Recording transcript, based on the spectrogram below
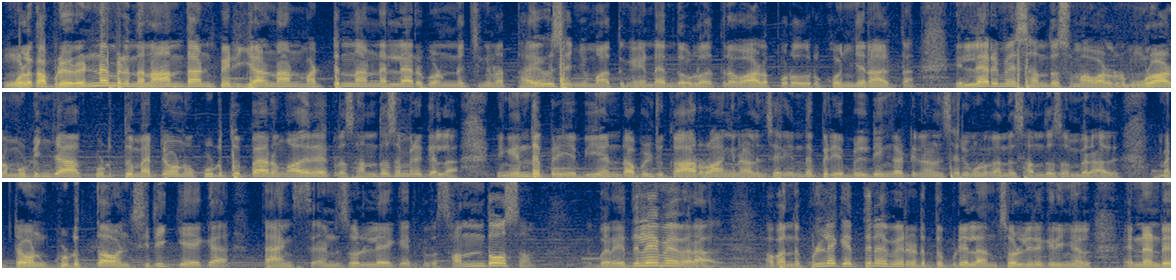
உங்களுக்கு அப்படி ஒரு எண்ணம் இருந்தால் நான் தான் பெரியால் நான் மட்டும்தான் நல்லா இருக்கணும்னு வச்சிங்கன்னா தயவு செஞ்சு மாற்றுங்க ஏன்னா இந்த உலகத்தில் வாழ போகிறது ஒரு கொஞ்ச நாள் தான். எல்லாருமே சந்தோஷமாக வாழணும். உங்களால் முடிஞ்சால் கொடுத்து மற்றவனுக்கு கொடுத்து பாருங்க. அதில் இருக்கிற சந்தோஷம் இருக்குல்ல. நீங்கள் எந்த பெரிய பிஎன்டபிள்யூ கார் வாங்கினாலும் சரி எந்த பெரிய பில்டிங் கட்டினாலும் சரி உங்களுக்கு அந்த சந்தோஷம் வராது. மற்றவன் கொடுத்தவன் சிரிக்கேக்க தேங்க்ஸ் தேங்க்ஸ் சொல்லே கேட்குற சந்தோஷம் வேறு எதுலேயுமே வராது. அப்போ அந்த பிள்ளைக்கு எத்தனை பேர் எடுத்து இப்படி எல்லாம் சொல்லியிருக்கிறீங்க என்னண்டு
